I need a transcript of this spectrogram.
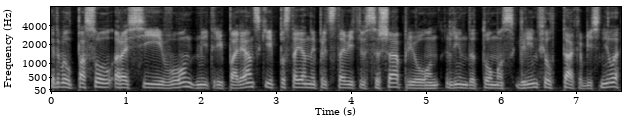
Это был посол России в ООН Дмитрий Полянский, постоянный представитель США при ООН Линда Томас Гринфилд так объяснила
